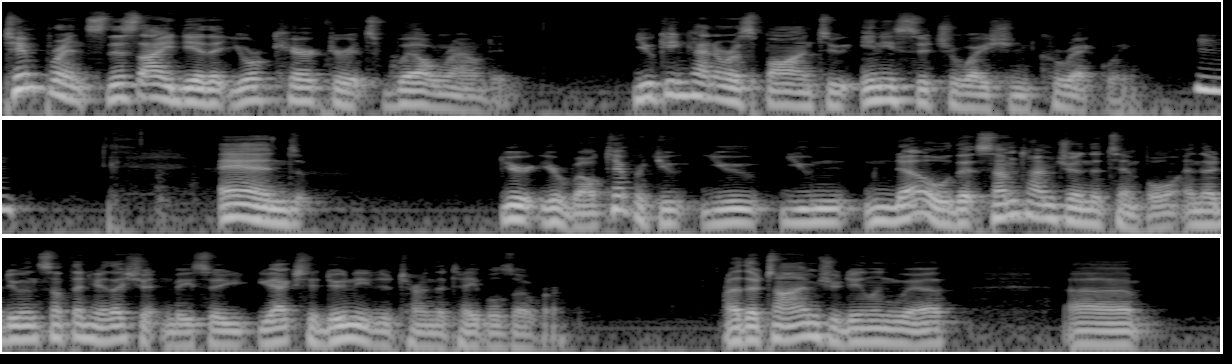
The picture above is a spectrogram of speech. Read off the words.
Temperance, this idea that your character it's well rounded, you can kind of respond to any situation correctly, Hmm. and you're you're well tempered. You you you know that sometimes you're in the temple and they're doing something here they shouldn't be, so you actually do need to turn the tables over. Other times you're dealing with uh,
